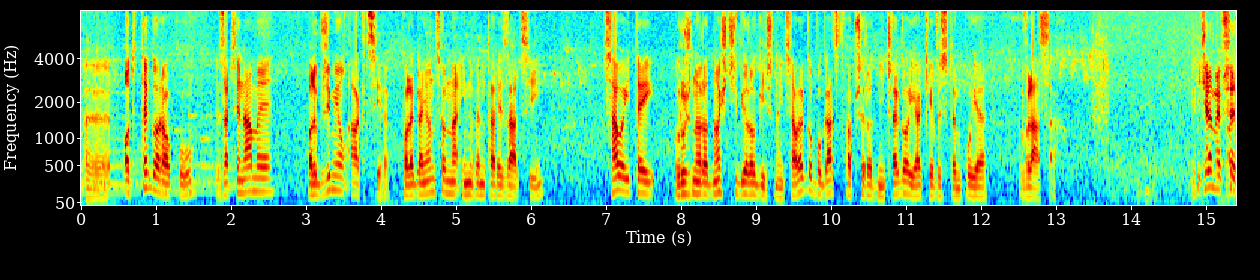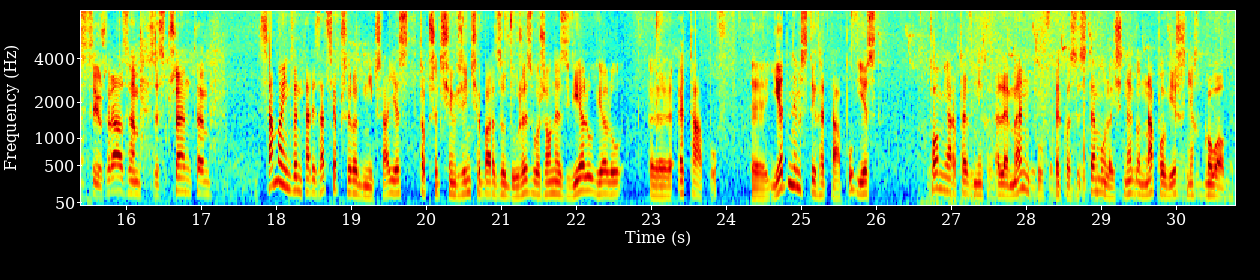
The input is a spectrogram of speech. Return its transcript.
e, od tego roku zaczynamy olbrzymią akcję polegającą na inwentaryzacji całej tej różnorodności biologicznej, całego bogactwa przyrodniczego, jakie występuje w lasach. Idziemy wszyscy już razem ze sprzętem. Sama inwentaryzacja przyrodnicza jest to przedsięwzięcie bardzo duże, złożone z wielu, wielu e, etapów. E, jednym z tych etapów jest pomiar pewnych elementów ekosystemu leśnego na powierzchniach kołowych.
